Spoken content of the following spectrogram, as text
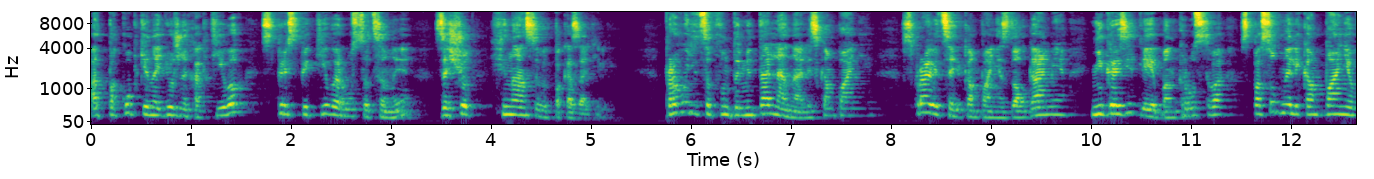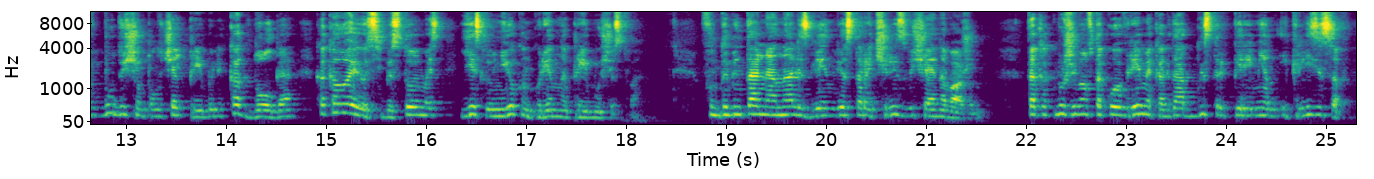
от покупки надежных активов с перспективой роста цены за счет финансовых показателей. Проводится фундаментальный анализ компании, справится ли компания с долгами, не грозит ли ей банкротство, способна ли компания в будущем получать прибыль, как долго, какова ее себестоимость, есть ли у нее конкурентное преимущество. Фундаментальный анализ для инвестора чрезвычайно важен, так как мы живем в такое время, когда от быстрых перемен и кризисов –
